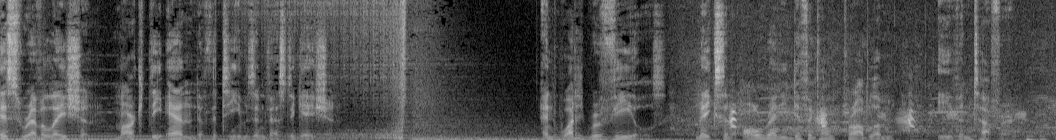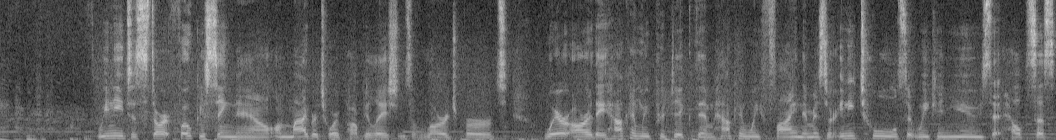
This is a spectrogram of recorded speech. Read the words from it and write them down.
This revelation marked the end of the team's investigation. And what it reveals makes an already difficult problem even tougher. We need to start focusing now on migratory populations of large birds. Where are they? How can we predict them? How can we find them? Is there any tools that we can use that helps us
